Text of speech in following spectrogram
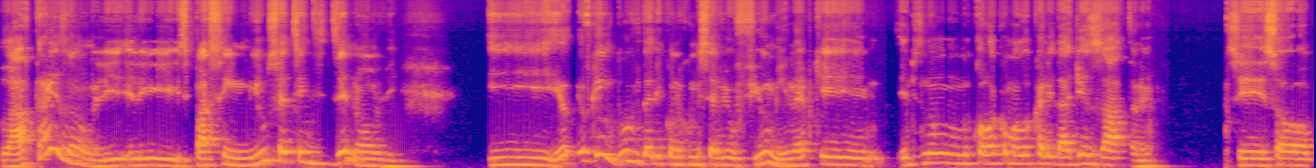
lá atrás, não. Ele, ele se passa em 1719. E eu, eu fiquei em dúvida ali quando eu comecei a ver o filme, né? Porque eles não, não colocam uma localidade exata, né? Você só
